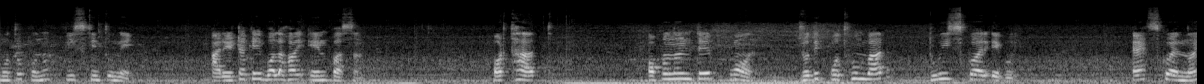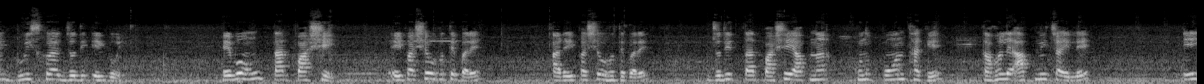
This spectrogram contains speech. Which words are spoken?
মতো কোনো পিস কিন্তু নেই। আর এটাকেই বলা হয় এন পার্সন অর্থাৎ অপোনেন্টের পণ যদি প্রথমবার দুই স্কোয়ার এগোয়, এক স্কোয়ার নয়, দুই স্কোয়ার যদি এগোয় এবং তার পাশে এই পাশেও হতে পারে, আর এই পাশেও হতে পারে। যদি তার পাশেই আপনার কোনো পণ থাকে, তাহলে আপনি চাইলে এই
